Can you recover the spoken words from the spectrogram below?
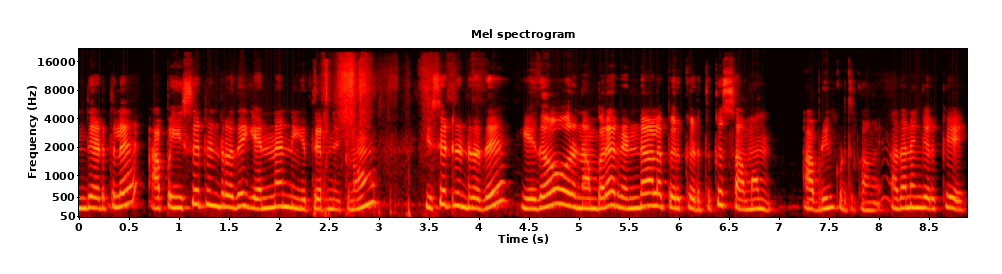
இந்த இடத்துல அப்போ இசட்டுன்றது என்னன்னு நீங்கள் தெரிஞ்சுக்கணும். இசட்டுன்றது ஏதோ ஒரு நம்பரை ரெண்டால் பெருக்கிறதுக்கு சமம் அப்படின்னு கொடுத்துருக்காங்க. அதானே இங்கே இருக்குது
